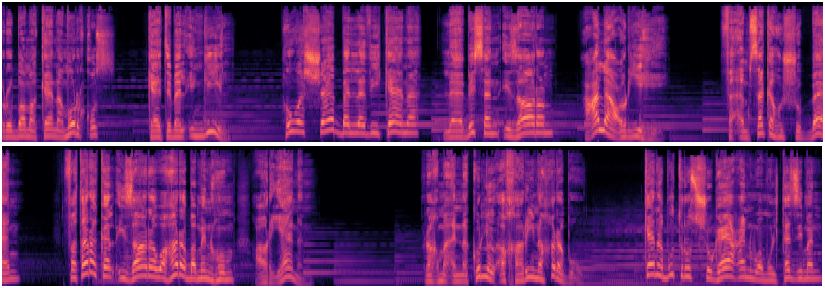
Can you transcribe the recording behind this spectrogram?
ربما كان مرقس كاتب الإنجيل هو الشاب الذي كان لابسا ازارا على عريه. فأمسكه الشبان فترك الإزار وهرب منهم عريانا. رغم أن كل الآخرين هربوا كان بطرس شجاعا وملتزما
